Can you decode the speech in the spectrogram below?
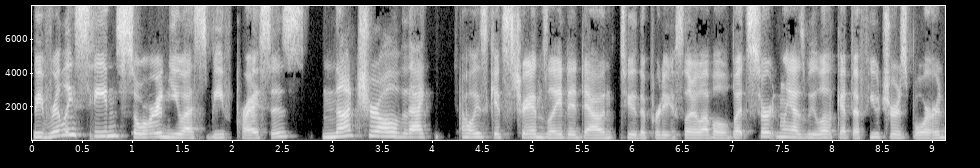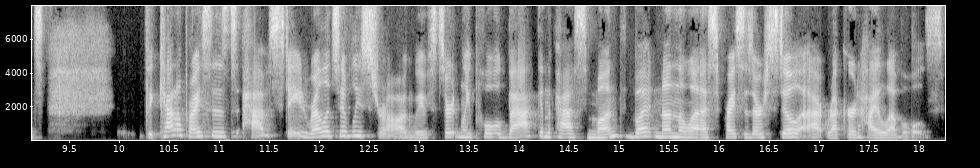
we've really seen soaring US beef prices. Not sure all of that always gets translated down to the producer level, but certainly as we look at the futures boards, the cattle prices have stayed relatively strong. We've certainly pulled back in the past month, but nonetheless, prices are still at record high levels.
